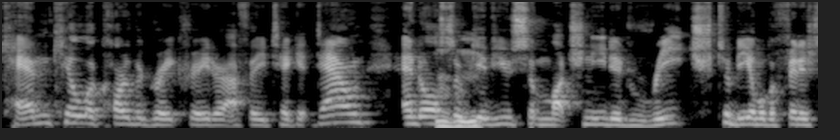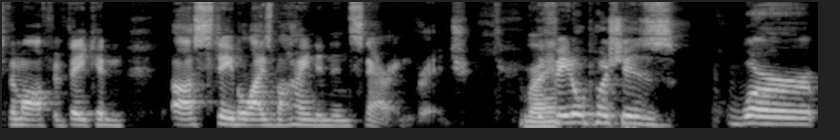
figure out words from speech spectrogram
can kill a card of the Great Creator after they take it down, and also mm-hmm. give you some much needed reach to be able to finish them off if they can uh, stabilize behind an ensnaring bridge. Right. The fatal pushes were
